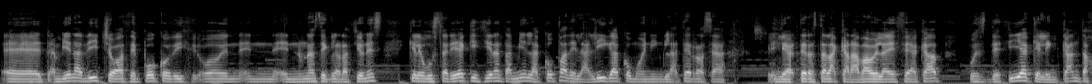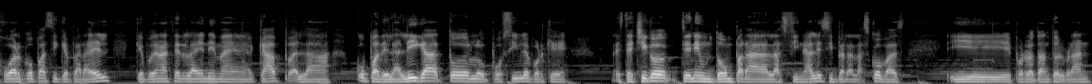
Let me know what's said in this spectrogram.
Eh, también ha dicho hace poco, dijo en, unas declaraciones, que le gustaría que hicieran también la Copa de la Liga como en Inglaterra. O sea, en Inglaterra está la Carabao y la FA Cup. Pues decía que le encanta jugar copas y que para él que puedan hacer la NMA Cup, la Copa de la Liga, todo lo posible porque este chico tiene un don para las finales y para las copas. Y por lo tanto el Bran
